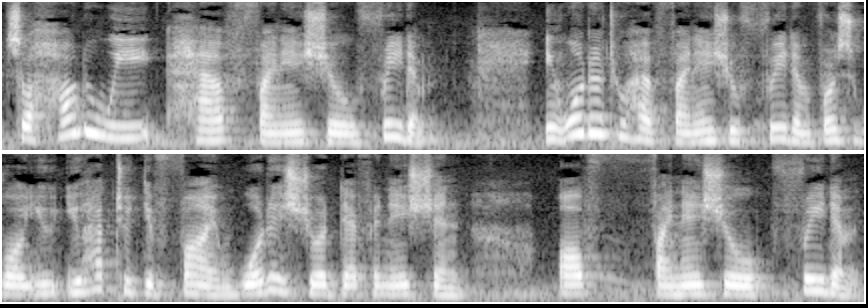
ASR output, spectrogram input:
So how do we have financial freedom? In order to have financial freedom, first of all, you, you have to define what is your definition of financial freedom.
